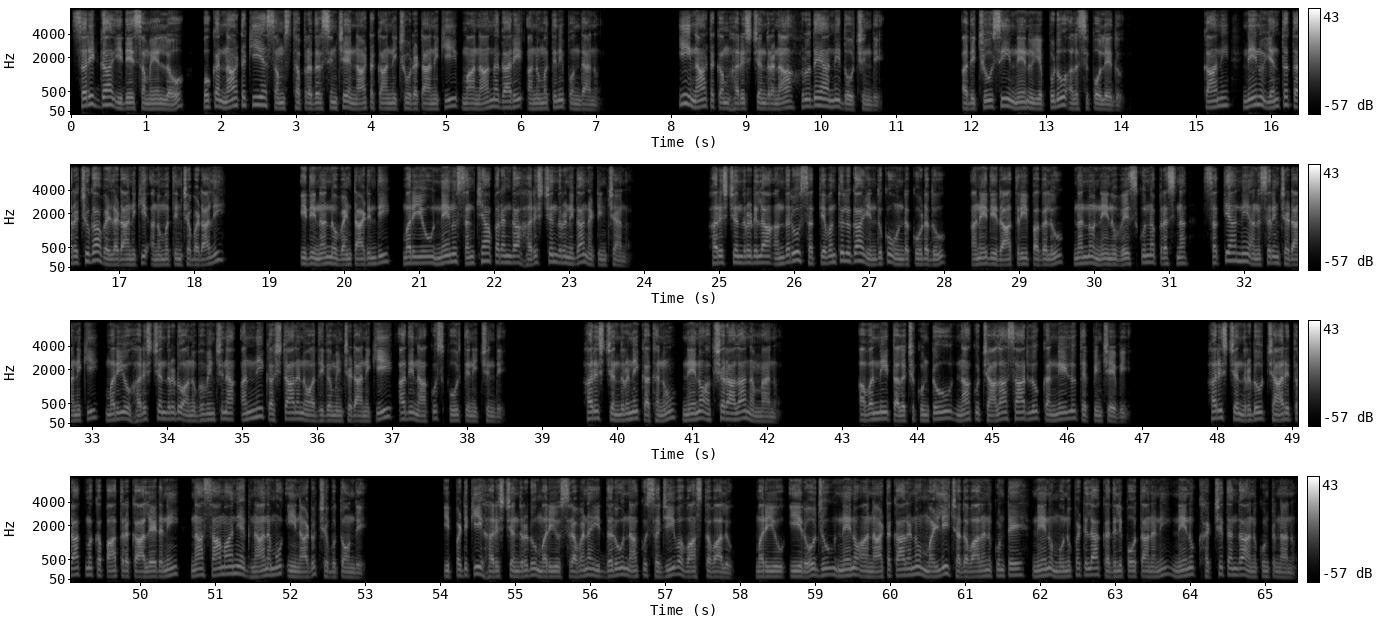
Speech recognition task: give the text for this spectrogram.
సరిగ్గా ఇదే సమయంలో ఒక నాటకీయ సంస్థ ప్రదర్శించే నాటకాన్ని చూడటానికి మా నాన్నగారి అనుమతిని పొందాను. ఈ నాటకం హరిశ్చంద్ర నా హృదయాన్ని దోచింది. అది చూసి నేను ఎప్పుడూ అలసిపోలేదు. కాని నేను ఎంత తరచుగా వెళ్ళడానికి అనుమతించబడాలి? ఇది నన్ను వెంటాడింది మరియు నేను సంఖ్యాపరంగా హరిశ్చంద్రునిగా నటించాను. హరిశ్చంద్రుడిలా అందరూ సత్యవంతులుగా ఎందుకు ఉండకూడదు? అనేది రాత్రి పగలు నన్ను నేను వేసుకున్న ప్రశ్న సత్యాన్ని అనుసరించడానికి మరియు హరిశ్చంద్రుడు అనుభవించిన అన్ని కష్టాలను అధిగమించడానికి అది నాకు స్ఫూర్తినిచ్చింది. హరిశ్చంద్రుని కథను నేను అక్షరాలా నమ్మాను. అవన్నీ తలచుకుంటూ నాకు చాలాసార్లు కన్నీళ్ళు తెప్పించేవి. హరిశ్చంద్రుడు చారిత్రాత్మక పాత్ర కాలేడని నా సామాన్య జ్ఞానము ఈనాడు చెబుతోంది. ఇప్పటికీ హరిశ్చంద్రుడు మరియు శ్రవణ ఇద్దరూ నాకు సజీవ వాస్తవాలు. మరియు ఈ రోజు నేను ఆ నాటకాలను మళ్ళీ చదవాలనుకుంటే నేను మునుపటిలా కదిలిపోతానని నేను ఖచ్చితంగా అనుకుంటున్నాను.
